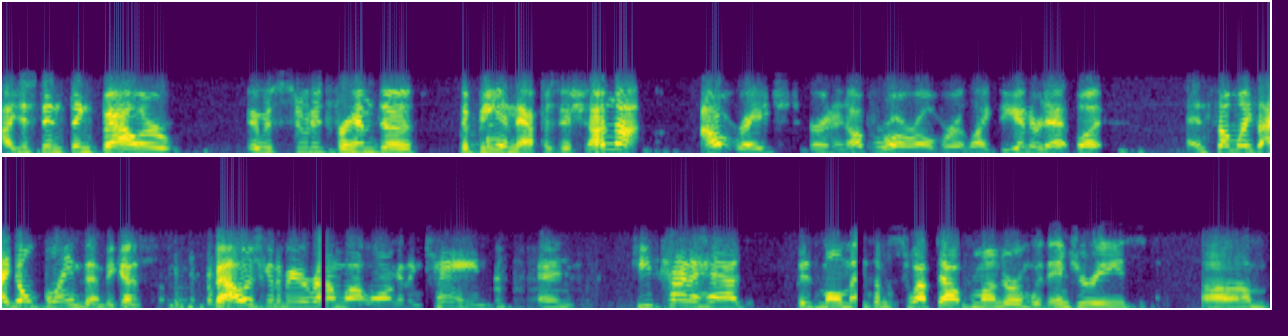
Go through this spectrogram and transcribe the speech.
I just didn't think Balor it was suited for him to to be in that position. I'm not outraged or in an uproar over it like the internet, but in some ways I don't blame them because Balor's going to be around a lot longer than Kane, and he's kind of had his momentum swept out from under him with injuries, um,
